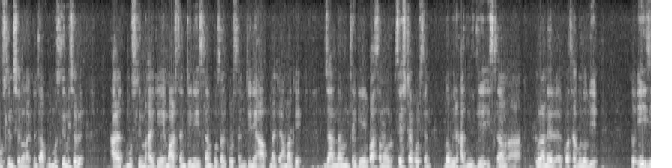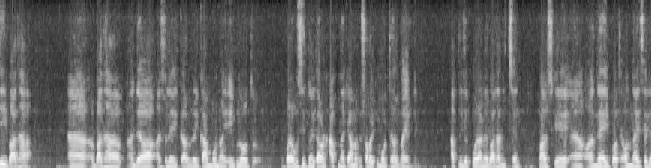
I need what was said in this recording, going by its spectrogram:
মুসলিম ছিল না, কিন্তু আপনি মুসলিম হিসেবে আর এক মুসলিম ভাইকে মারছেন, যিনি ইসলাম প্রচার করছেন, যিনি আপনাকে, আমাকে জাহান্নাম থেকে বাঁচানোর চেষ্টা করছেন। নবীর হাদিস দিয়ে ইসলাম কোরআনের কথাগুলো দিয়ে। তো এই যে বাধা বাধা দেওয়া আসলে কারোর কাম্য নয়, এগুলো করা উচিত নয়, কারণ আপনাকে, আমাকে সবাইকে মরতে হবে ভাই একদিন। আপনি যে কোরআনে বাধা দিচ্ছেন, মানুষকে ন্যায় পথে, অন্যায় ছেলে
